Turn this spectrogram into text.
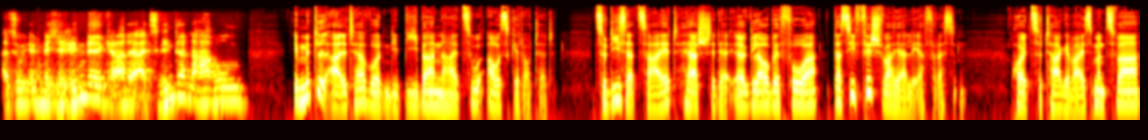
also irgendwelche Rinde, gerade als Winternahrung. Im Mittelalter wurden die Biber nahezu ausgerottet. Zu dieser Zeit herrschte der Irrglaube vor, dass sie Fischweiher leer fressen. Heutzutage weiß man zwar,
